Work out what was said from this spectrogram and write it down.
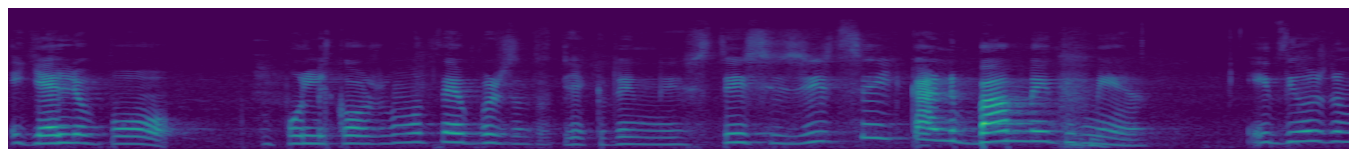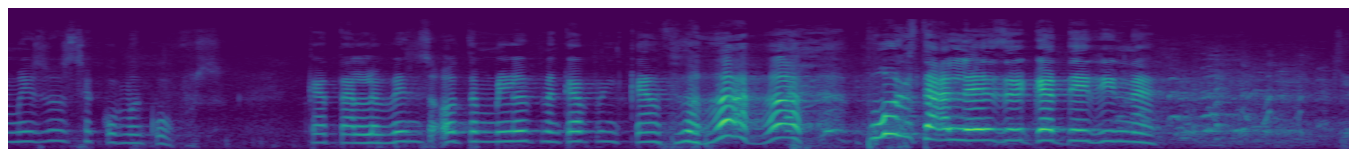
γέλιο από πολύ κόσμο, δεν μπορείς να το διακρίνεις. Στη συζήτηση κάνει μπαμ με τη μία. Ιδίως νομίζω σε κομικούς. Καταλαβαίνεις όταν μιλάς με κάποιον και κάνει αυτό. «Χαχα, Πώς τα λες ρε Κατερίνα; Και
